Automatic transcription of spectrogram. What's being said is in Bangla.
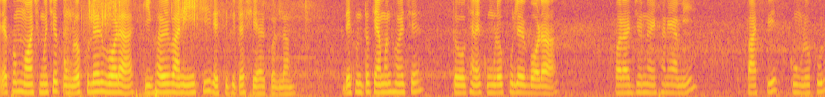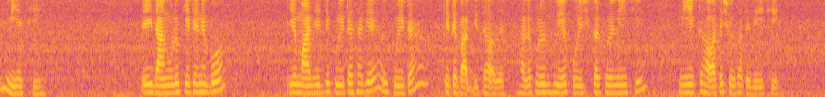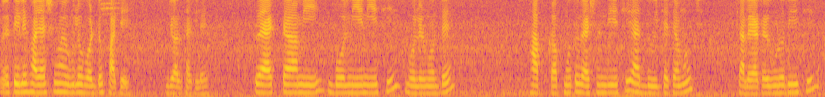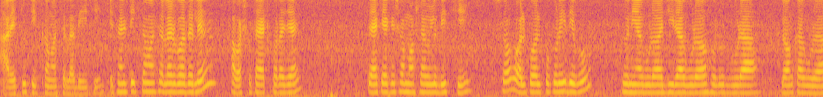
এরকম মচমচে কুমড়ো ফুলের বড়া কীভাবে বানিয়েছি রেসিপিটা শেয়ার করলাম। দেখুন তো কেমন হয়েছে। তো এখানে কুমড়ো ফুলের বড়া করার জন্য এখানে আমি পাঁচ পিস কুমড়ো ফুল নিয়েছি। এই ডাঙগুলো কেটে নেব। ইয়ে মাঝের যে কুড়িটা থাকে, ওই কুড়িটা কেটে বাদ দিতে হবে। ভালো করে ধুয়ে পরিষ্কার করে নিয়েছি। নিয়ে একটু হাওয়াতে শুকাতে দিয়েছি। মানে তেলে ভাজার সময় ওগুলো বড্ড ফাটে জল থাকলে। তো একটা আমি বোল নিয়ে নিয়েছি, বোলের মধ্যে হাফ কাপ মতো বেসন দিয়েছি আর দুই চা চামচ চালের আটার গুঁড়ো দিয়েছি আর একটু টিক্কা মশলা দিয়েছি। এখানে টিক্কা মশলার বদলে খাবার সোটা অ্যাড করা যায়। তো একে একে সব মশলাগুলো দিচ্ছি। সব অল্প অল্প করেই দেবো। ধনিয়া গুঁড়া, জিরা গুঁড়া, হলুদ গুঁড়া, লঙ্কা গুঁড়া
